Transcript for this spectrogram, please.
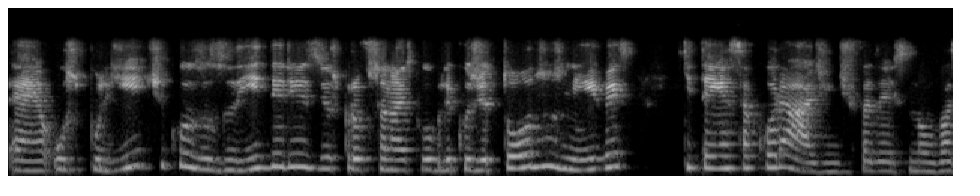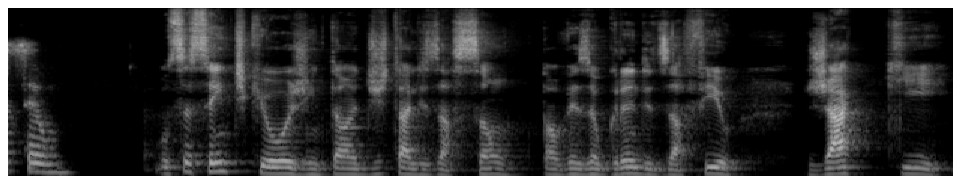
é, os políticos, os líderes e os profissionais públicos de todos os níveis que têm essa coragem de fazer essa inovação. Você sente que hoje, então, a digitalização talvez é o grande desafio, já que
